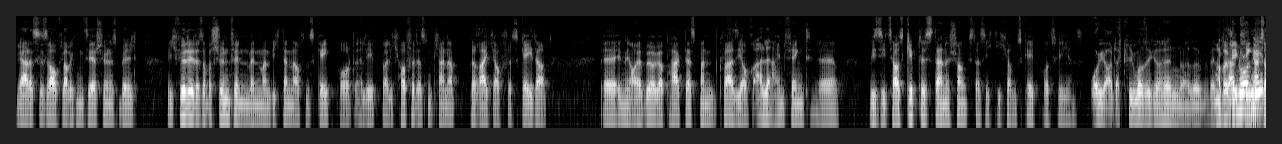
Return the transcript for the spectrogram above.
Ja, das ist auch, glaube ich, ein sehr schönes Bild. Ich würde das aber schön finden, wenn man dich dann auf dem Skateboard erlebt, weil ich hoffe, dass ein kleiner Bereich auch für Skater äh, in euer Bürgerpark, dass man quasi auch alle einfängt. Äh, wie sieht's aus? Gibt es da eine Chance, dass ich dich auf dem Skateboard sehe, Jens? Oh ja, das kriegen wir sicher hin. Also wenn aber ich da nur einen also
